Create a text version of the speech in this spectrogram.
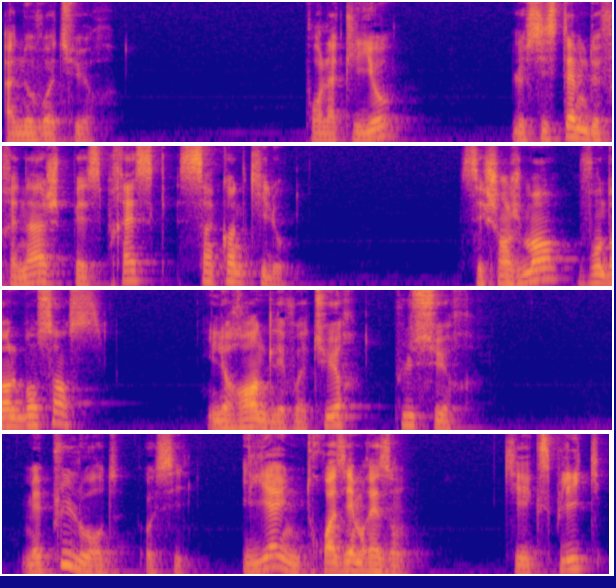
à nos voitures. Pour la Clio, le système de freinage pèse presque 50 kg. Ces changements vont dans le bon sens. Ils rendent les voitures plus sûres, mais plus lourdes aussi. Il y a une troisième raison qui explique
